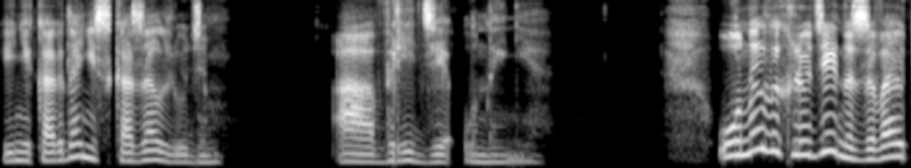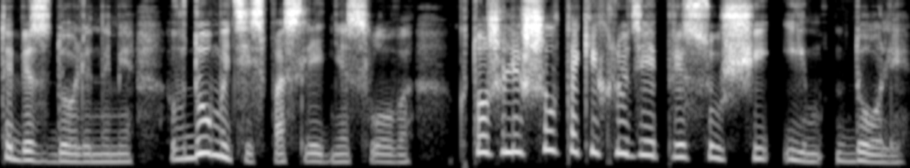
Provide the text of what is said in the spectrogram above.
и никогда не сказал людям о вреде уныния. Унылых людей называют обездоленными. Вдумайтесь в последнее слово. Кто же лишил таких людей присущей им доли?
